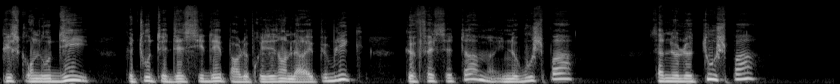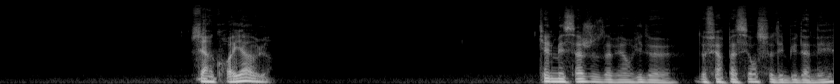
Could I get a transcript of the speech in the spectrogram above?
puisqu'on nous dit que tout est décidé par le président de la République, que fait cet homme? Il ne bouge pas. Ça ne le touche pas. C'est incroyable. Quel message vous avez envie de, faire passer en ce début d'année?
